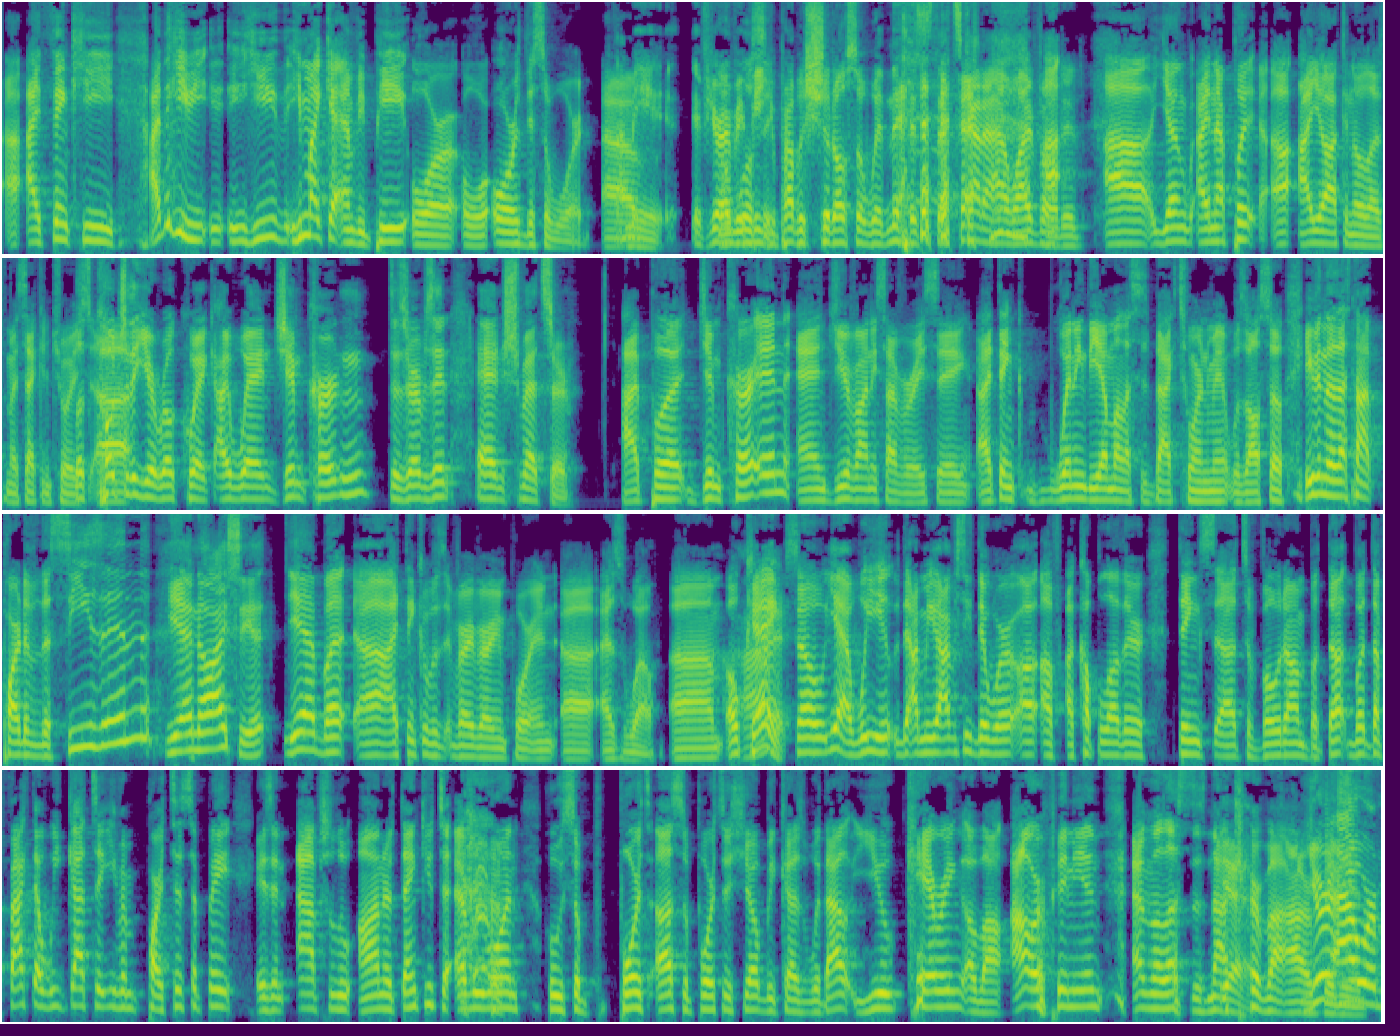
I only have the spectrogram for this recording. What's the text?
I I think he I think he he he might get MVP or or or this award. Uh, I mean, if you're well, MVP, we'll you probably should also win this. That's kind of how I voted. uh, young and I put uh, Ayo Akinola as my second choice. Let's coach Uh, of the year real quick. I went Jim Curtin, deserves it, and Schmetzer. I put Jim Curtin and Giovanni Savarese. I think winning the MLS is Back tournament was also, even though that's not part of the season, Yeah, no, I see it. Yeah, but uh, I think it was very, very important uh, as well. Um, okay, right. so yeah, we. I mean, obviously there were a, a, couple other things uh, to vote on, but the, but the fact that we got to even participate is an absolute honor. Thank you to everyone who supports us, supports the show, because without you caring about our opinion, MLS does not Yeah. care about our. Opinion. You're opinion. our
